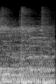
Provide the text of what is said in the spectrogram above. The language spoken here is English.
time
